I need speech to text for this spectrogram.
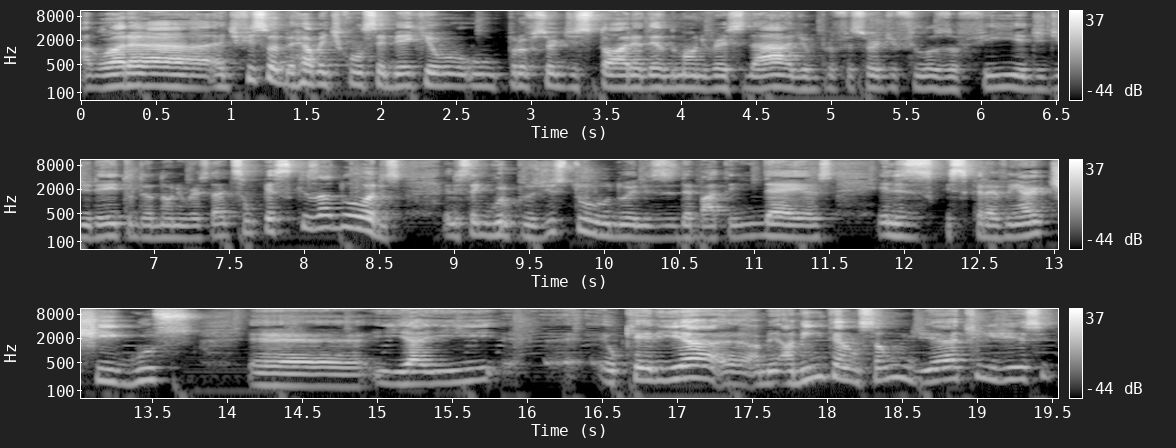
Agora, é difícil realmente conceber que um, professor de história dentro de uma universidade, um professor de filosofia, de direito dentro da universidade, são pesquisadores. Eles têm grupos de estudo, eles debatem ideias, eles escrevem artigos É, e aí eu queria. A minha, a minha intenção um dia é atingir esse,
